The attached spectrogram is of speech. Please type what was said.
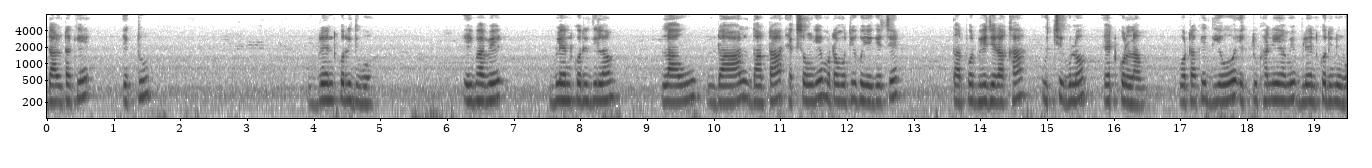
ডালটাকে একটু ব্লেন্ড করে দিব। এইভাবে ব্লেন্ড করে দিলাম। লাউ, ডাল, ডাঁটা একসঙ্গে মোটামুটি হয়ে গেছে। তারপর ভেজে রাখা উচ্ছেগুলো অ্যাড করলাম। ওটাকে দিয়েও একটুখানি আমি ব্লেন্ড করে নেব।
